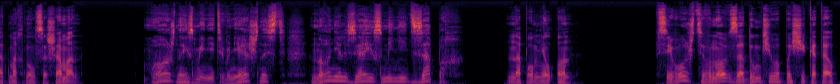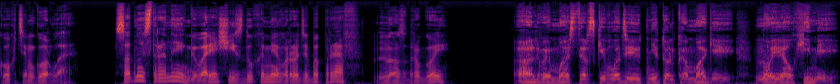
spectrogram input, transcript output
отмахнулся шаман. «Можно изменить внешность, но нельзя изменить запах», — напомнил он. Всевождь вновь задумчиво пощекотал когтем горло. С одной стороны, говорящий с духами вроде бы прав, но с другой... «Альвы мастерски владеют не только магией, но и алхимией.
